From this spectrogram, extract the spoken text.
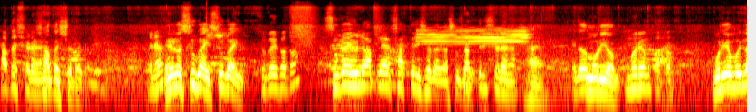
সাতাশশো টাকা। সাতাইশশো টাকা। এটা? এটা হলো সুগাই সুগাই। সুগাই কত? সুগাই হইল আপনার সাতত্রিশশো টাকা সাতত্রিশশো টাকা। হ্যাঁ এটা তো মরিয়ম। মরিয়াম কত? মরিয়ম মূল্য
